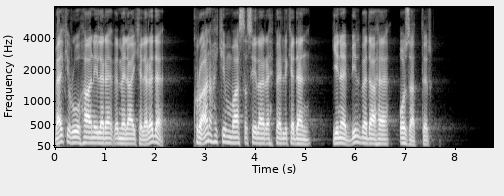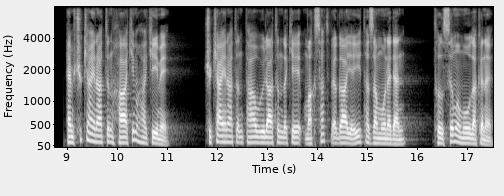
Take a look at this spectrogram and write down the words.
belki ruhanilere ve melaikelere de Kur'an hakim vasıtasıyla rehberlik eden yine bilbedahe o zattır. Hem şu kainatın hakim hakimi, şu kainatın tahavvülatındaki maksat ve gayeyi tazammun eden tılsım-ı muğlakını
